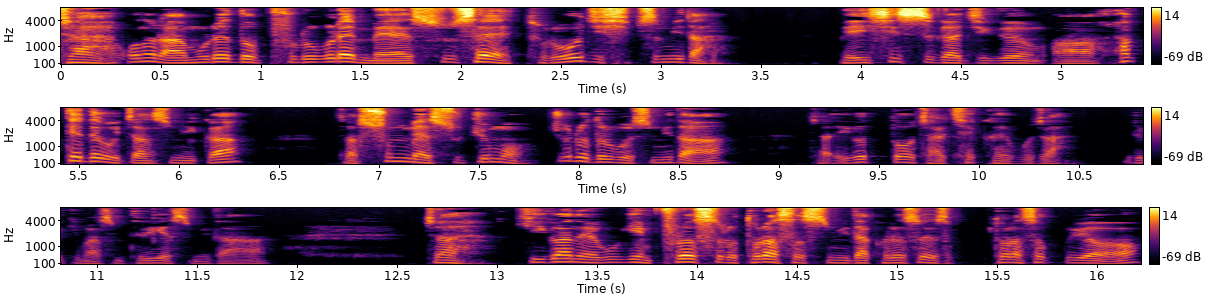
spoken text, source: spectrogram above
자 오늘 아무래도 프로그램 매수세 들어오지 싶습니다. 베이시스가 지금 어, 확대되고 있지 않습니까? 자 순매수 규모 줄어들고 있습니다. 자 이것도 잘 체크해 보자 이렇게 말씀드리겠습니다. 자 기관 외국인 플러스로 돌아섰습니다. 그래서 돌아섰고요.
